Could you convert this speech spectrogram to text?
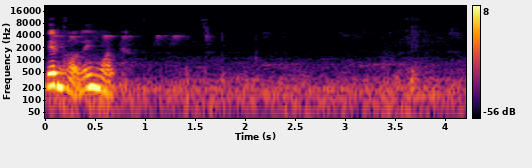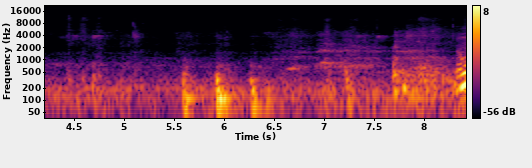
เล่มเขาในหัวเอ้า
